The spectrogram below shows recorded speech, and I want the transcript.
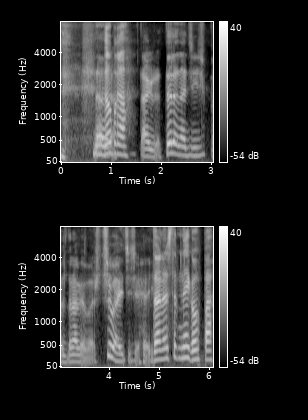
Dobra. Dobra, Także tyle na dziś. Pozdrawiam Was. Trzymajcie się. Hej. do następnego. Pa.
